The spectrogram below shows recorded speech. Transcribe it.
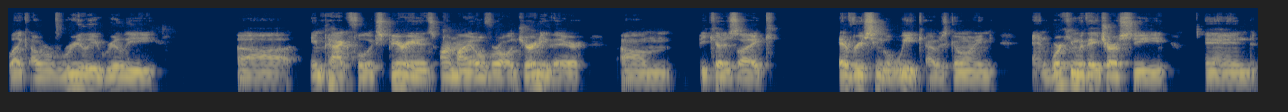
like a really, really uh, impactful experience on my overall journey there. Um, because like every single week I was going and working with HRC and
